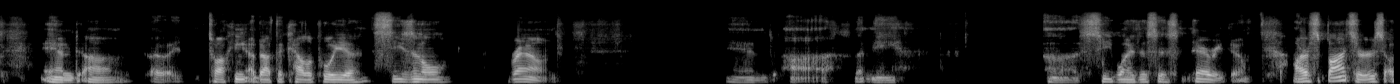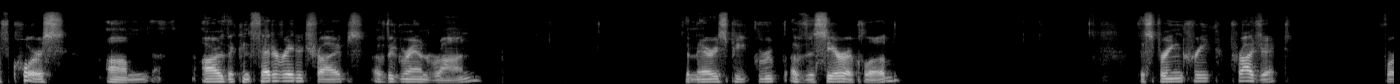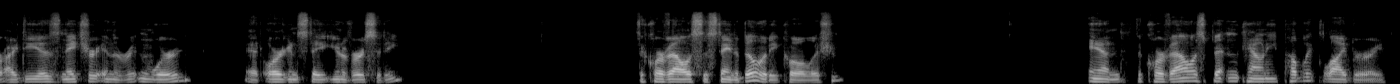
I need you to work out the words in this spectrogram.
and uh, uh, talking about the Kalapuya seasonal round. And uh, let me uh, see why this is. There we go. Our sponsors, of course, um, are the Confederated Tribes of the Grand Ronde, the Mary's Peak Group of the Sierra Club, the Spring Creek Project for Ideas, Nature, and the Written Word at Oregon State University, the Corvallis Sustainability Coalition, and the Corvallis Benton County Public Library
